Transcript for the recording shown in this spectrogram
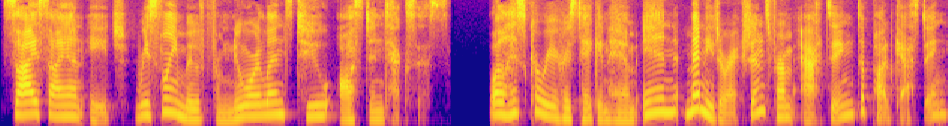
Sai Sion H recently moved from New Orleans to Austin, Texas. While his career has taken him in many directions, from acting to podcasting,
